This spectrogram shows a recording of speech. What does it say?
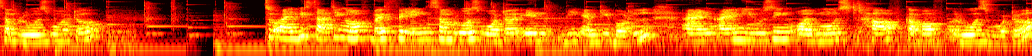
some rose water. So I'll be starting off by filling some rose water in the empty bottle and I am using almost half cup of rose water.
